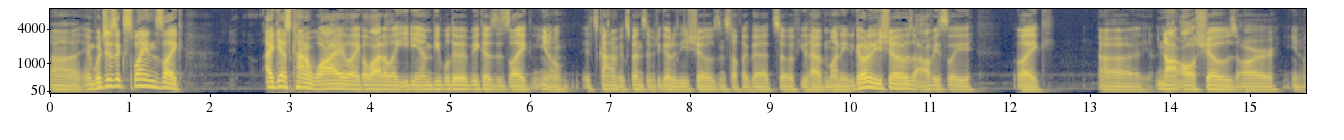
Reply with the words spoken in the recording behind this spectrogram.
uh, and which is explains like, I guess, kind of why like a lot of like EDM people do it because it's like you know it's kind of expensive to go to these shows and stuff like that. So if you have money to go to these shows, obviously, like, uh, not all shows are you know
